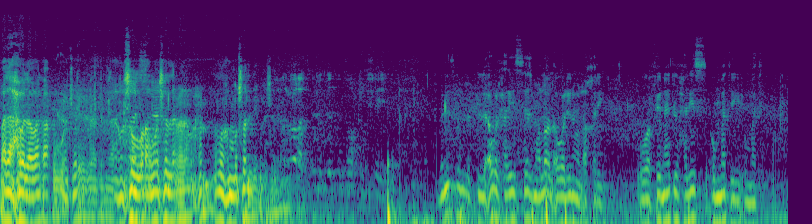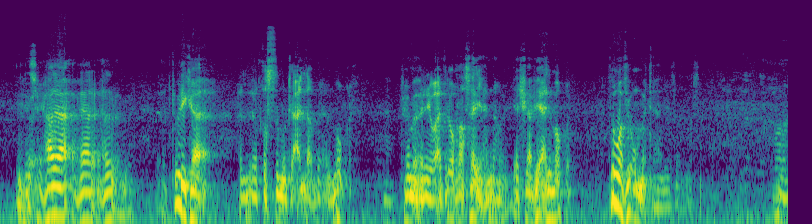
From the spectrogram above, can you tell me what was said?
ولا حول ولا قوة إلا بالله. وصلى الله وسلم على محمد. اللهم صل وسلم. بالنسبة لأول حديث يجمع الله الأولين والآخرين وفي نهاية الحديث أمتي أمتي. هذا ترك القصة المتعلق بالموقف. كما في الروايات الأخرى صريح أنه يشفى في أهل الموقف ثم في أمته عليه الصلاة والسلام.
